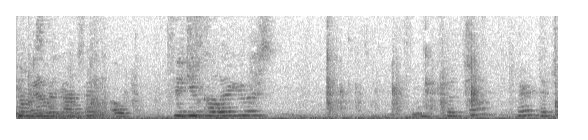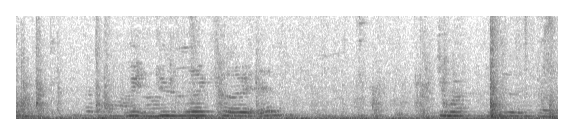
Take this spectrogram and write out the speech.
Come to the carpet. Oh. Did you color yours? Good job. Very good job. Wait, do you like put it in? Do what? Do you like put it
